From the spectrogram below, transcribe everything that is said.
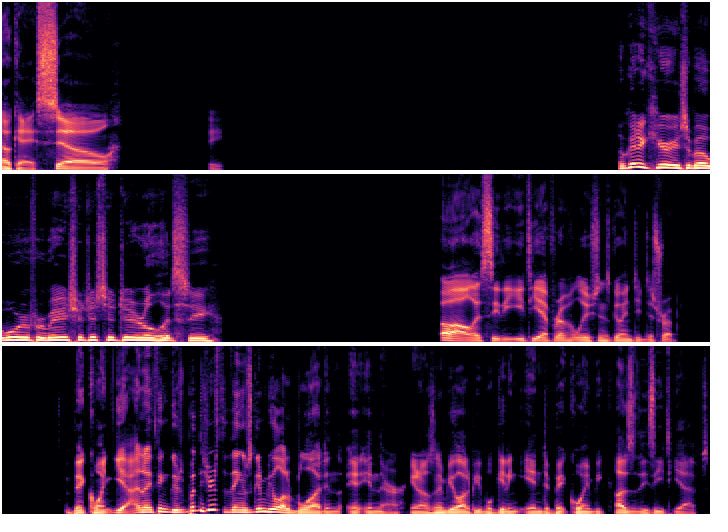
Okay, so I'm kind of curious about more information just in general. Let's see. Oh, let's see. The ETF revolution is going to disrupt Bitcoin. Yeah, and I think there's, but here's the thing: there's going to be a lot of blood in in, there. You know, there's going to be a lot of people getting into Bitcoin because of these ETFs.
